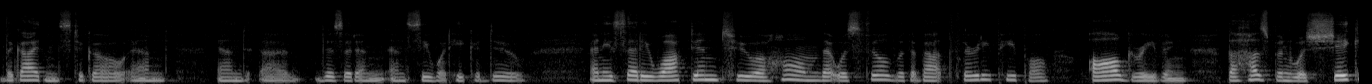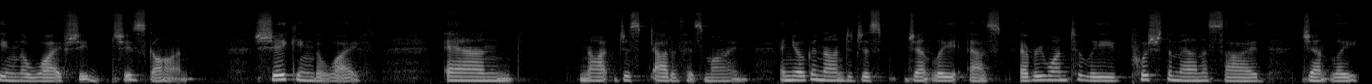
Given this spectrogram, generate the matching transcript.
the guidance to go and and uh, visit and, and see what he could do. And he said he walked into a home that was filled with about 30 people, all grieving. The husband was shaking the wife. She, she's gone. Shaking the wife. And not just out of his mind. And Yogananda just gently asked everyone to leave, pushed the man aside gently,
